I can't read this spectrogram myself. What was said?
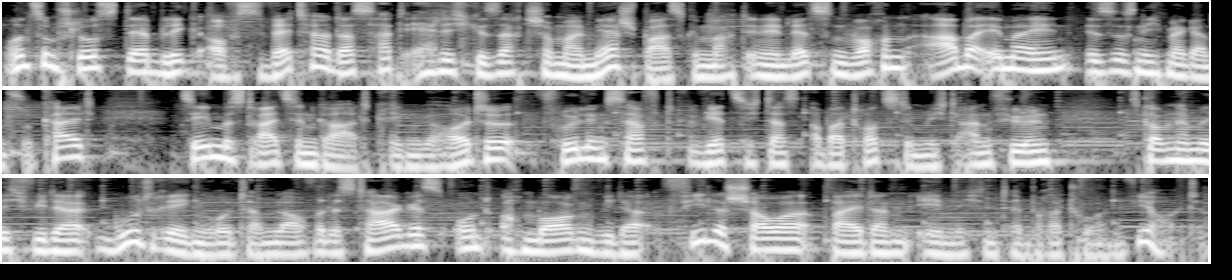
Und zum Schluss der Blick aufs Wetter. Das hat ehrlich gesagt schon mal mehr Spaß gemacht in den letzten Wochen, aber immerhin ist es nicht mehr ganz so kalt. 10 bis 13 Grad kriegen wir heute. Frühlingshaft wird sich das aber trotzdem nicht anfühlen. Es kommt nämlich wieder gut Regen runter im Laufe des Tages und auch morgen wieder viele Schauer bei dann ähnlichen Temperaturen wie heute.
